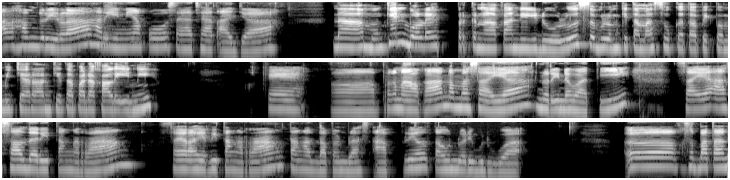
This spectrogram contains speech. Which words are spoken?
Alhamdulillah hari ini aku sehat-sehat aja. Nah, mungkin boleh perkenalkan diri dulu sebelum kita masuk ke topik pembicaraan kita pada kali ini. Oke, uh, perkenalkan nama saya Nur Indawati. Saya asal dari Tangerang. Saya lahir di Tangerang tanggal 18 April tahun 2002 uh, kesempatan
